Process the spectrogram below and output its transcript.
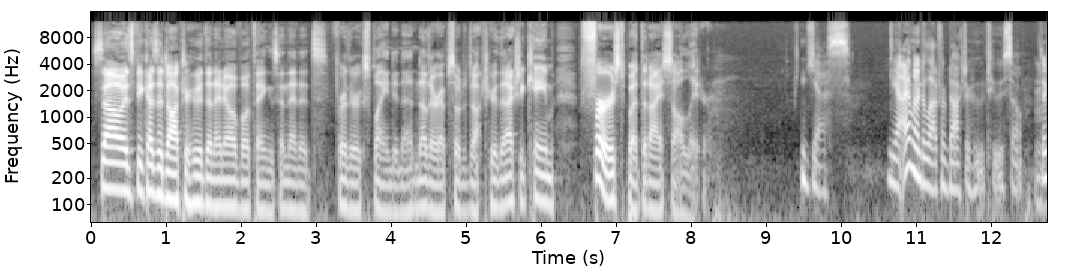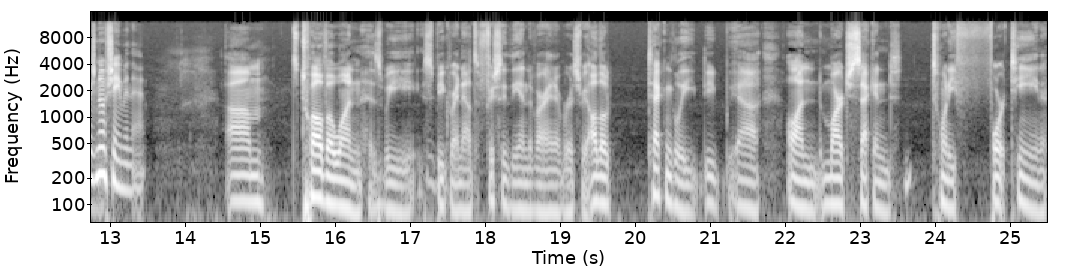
so it's because of Doctor Who that I know about things, and then it's further explained in another episode of Doctor Who that actually came first, but that I saw later. Yes. Yeah, I learned a lot from Doctor Who too, so there's no shame in that. Um, it's twelve oh one as we speak right now. It's officially the end of our anniversary, although technically uh, on March second, twenty fourteen.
